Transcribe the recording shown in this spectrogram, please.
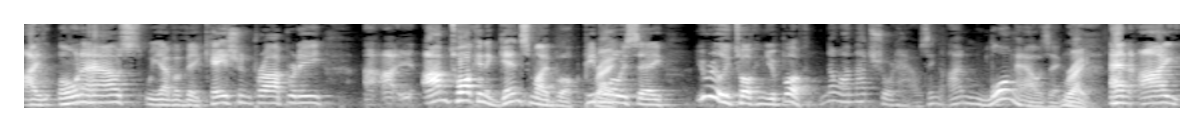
I own a house. We have a vacation property. I, I, am talking against my book. People Right. always say, You're really talking your book. No, I'm not short housing. I'm long housing. Right. And I,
